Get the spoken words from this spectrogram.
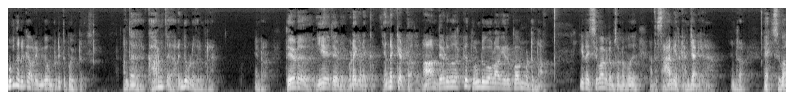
முகுந்தனுக்கு அவரை மிகவும் பிடித்து போய்விட்டது. அந்த காரணத்தை அறிந்து கொள்ள விரும்புகிறேன் என்றான். தேடு நீயே தேடு விடை கிடைக்கும். என்ன கேட்காது. நான் தேடுவதற்கு தூண்டுகோலாக இருப்பவன் மட்டும்தான். இதை சிவாவிடம் சொன்னபோது அந்த சாமியார் கஞ்சாடிக்கிறான் என்றான். ஏ சிவா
